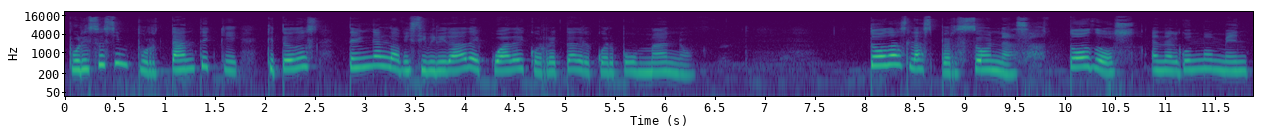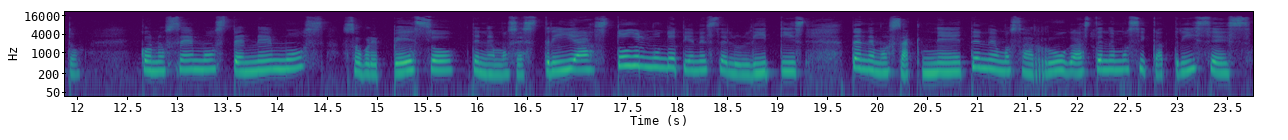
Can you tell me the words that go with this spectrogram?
Por eso es importante que, que todos tengan la visibilidad adecuada y correcta del cuerpo humano. Todas las personas, todos en algún momento conocemos, tenemos sobrepeso, tenemos estrías, todo el mundo tiene celulitis, tenemos acné, tenemos arrugas, tenemos cicatrices.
